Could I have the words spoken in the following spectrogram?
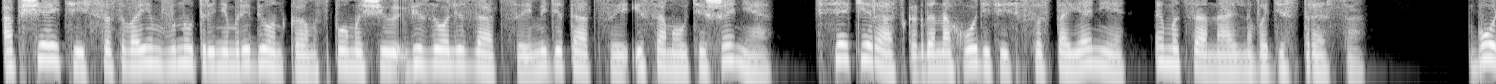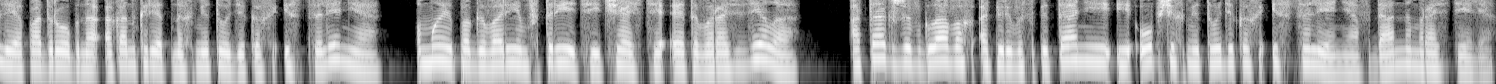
Общайтесь со своим внутренним ребенком с помощью визуализации, медитации и самоутешения всякий раз, когда находитесь в состоянии эмоционального дистресса. Более подробно о конкретных методиках исцеления мы поговорим в третьей части этого раздела, а также в главах о перевоспитании и общих методиках исцеления в данном разделе.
